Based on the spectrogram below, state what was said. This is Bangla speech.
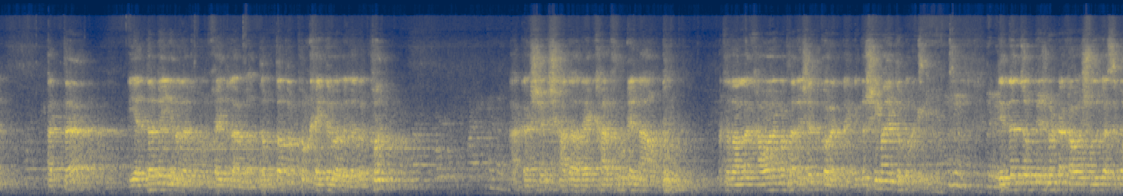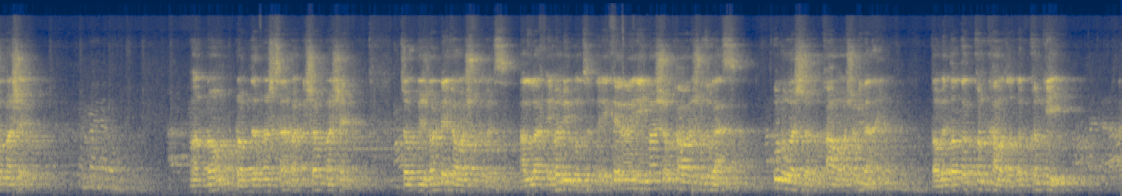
হাত্তা ইয়াতাবাইয়ানা লাকুমুল খাইতুল আবয়াদ তবে ততক্ষণ খাইতে পারবে, যতক্ষণ আকাশে সাদা রেখা ফুটে না ওঠে। অর্থাৎ আল্লাহ খাওয়ার কথা নিষেধ করেন কিন্তু সীমায়িত করেছে দিনের চব্বিশ ঘণ্টা খাওয়ার সুযোগ আছে কোন মাসে? অন্য রমজান মাস ছাড়া বাকি সব মাসে চব্বিশ ঘন্টায় খাওয়ার সুযোগ আছে। আল্লাহ এভাবেই বলছেন যে এখানে এই মাসেও খাওয়ার সুযোগ আছে। কোন খাওয়া অসুবিধা নাই। তবে ততক্ষণ খাও যতক্ষণ কি?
